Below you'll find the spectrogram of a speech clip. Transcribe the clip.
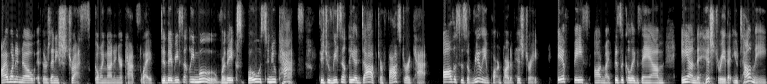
I want to know if there's any stress going on in your cat's life. Did they recently move? Were they exposed to new cats? Did you recently adopt or foster a cat? All this is a really important part of history if based on my physical exam and the history that you tell me,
